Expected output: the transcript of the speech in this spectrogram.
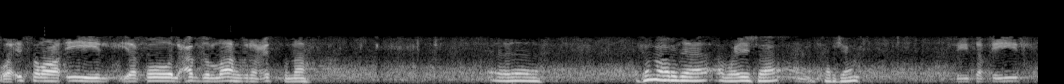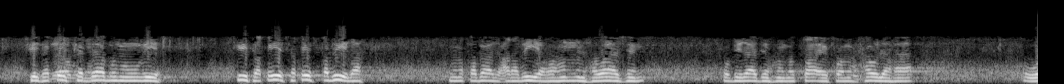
وإسرائيل يقول عبد الله بن عصمة. آه ثم ورد أبو عيسى ترجمة. في ثقيف في ثقيف كذاب ومبير في ثقيف ثقيف قبيلة من القبائل العربية وهم من هوازن وبلادهم الطائف وما حولها. و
